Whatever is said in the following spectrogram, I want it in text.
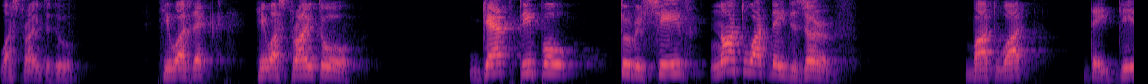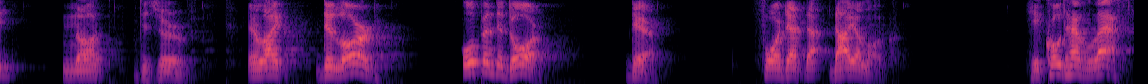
was trying to do. He was, he was trying to get people to receive not what they deserve, but what they did not deserve. And like the Lord opened the door there for that dialogue. He could have left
